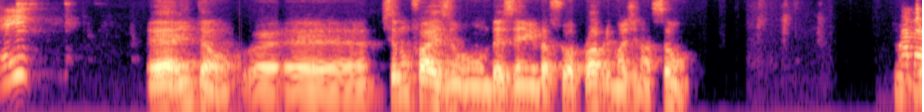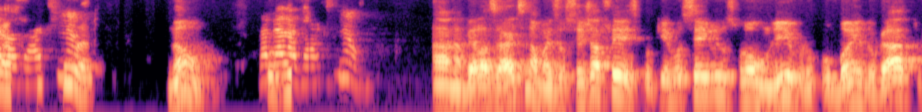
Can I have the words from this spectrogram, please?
É isso? É, então, é, é, você não faz um desenho da sua própria imaginação? Na Belas Artes, não. Não? Na Belas Artes, não. Ah, na Belas Artes não, mas você já fez, porque você ilustrou um livro, O Banho do Gato,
